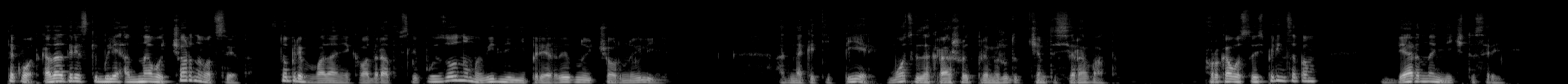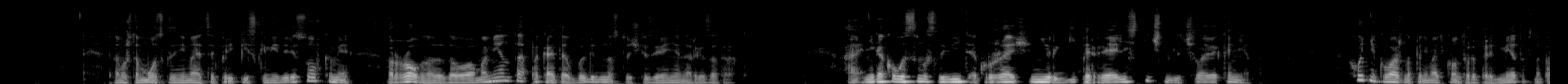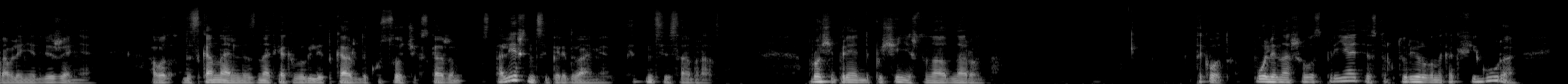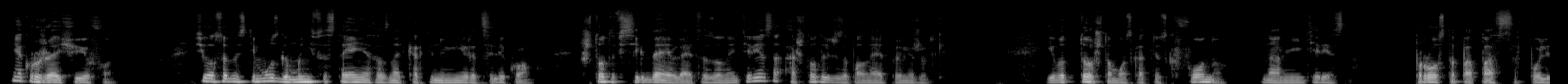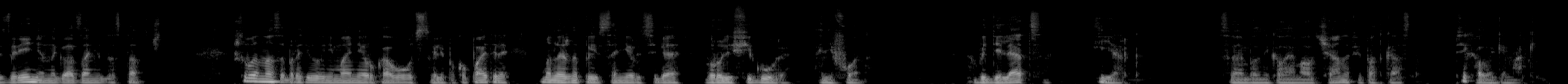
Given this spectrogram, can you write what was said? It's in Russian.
Так вот, когда отрезки были одного черного цвета, то при попадании квадрата в слепую зону мы видели непрерывную черную линию. Однако теперь мозг закрашивает промежуток чем-то сероватым. Руководствуясь принципом «верно нечто среднее». Потому что мозг занимается приписками и дорисовками ровно до того момента, пока это выгодно с точки зрения энергозатрат. А никакого смысла видеть окружающий мир гиперреалистично для человека нет. Охотнику важно понимать контуры предметов, направления движения – а вот досконально знать, как выглядит каждый кусочек, скажем, столешницы перед вами, это нецелесообразно. Проще принять допущение, что она однородна. Так вот, поле нашего восприятия структурировано как фигура и окружающий ее фон. В силу особенностей мозга мы не в состоянии осознать картину мира целиком. Что-то всегда является зоной интереса, а что-то лишь заполняет промежутки. И вот то, что мозг отнес к фону, нам не интересно. Просто попасться в поле зрения на глаза недостаточно. Чтобы на нас обратило внимание руководство или покупателя, мы должны позиционировать себя в роли фигуры, а не фона. Выделяться и ярко. С вами был Николай Молчанов и подкаст «Психология маркетинга».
